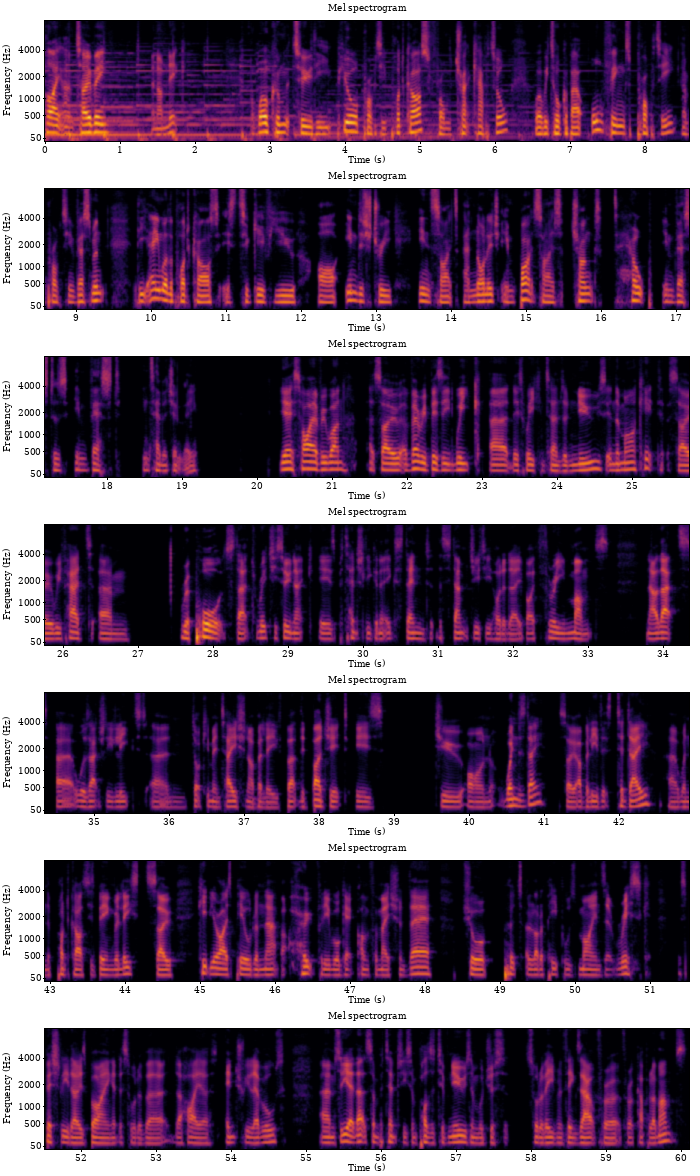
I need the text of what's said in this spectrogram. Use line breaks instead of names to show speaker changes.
Hi, I'm Tobi.
And I'm Nick.
And welcome to the Pure Property Podcast from Track Capital, where we talk about all things property and property investment. The aim of the podcast is to give you our industry insight and knowledge in bite sized chunks to help investors invest intelligently.
Yes, hi everyone. Uh, so, a very busy week uh, this week in terms of news in the market. So, we've had um, reports that Rishi Sunak is potentially going to extend the stamp duty holiday by three months. Now, that uh, was actually leaked um, documentation, I believe, but the budget is due on Wednesday. So, I believe it's today uh, when the podcast is being released. So, keep your eyes peeled on that, but hopefully, we'll get confirmation there. I'm sure put a lot of people's minds at risk, especially those buying at the sort of uh, the higher entry levels. Um, so yeah, that's some potentially some positive news, and we'll just sort of even things out for for a couple of months.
